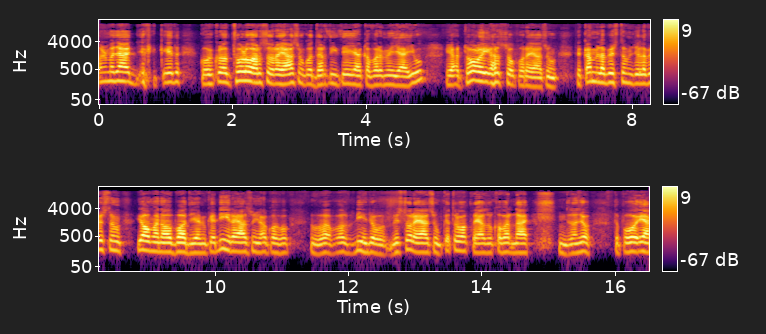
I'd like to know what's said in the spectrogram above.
هن مزا ڪير ڪو هڪڙو ٿورو عرصو رهياسين ڪو ڌرتي تي يا قبر ۾ يا اهو يا ٿورو ئي عرصو ڪو رهياسين ته ڪم يا مون کي ڏينهن رهياسين يا ڪو ڏينهن جو حصو رهياسين ڪيترو وقت رهياسين خبر نه آهي سمجهو ته پوءِ اها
